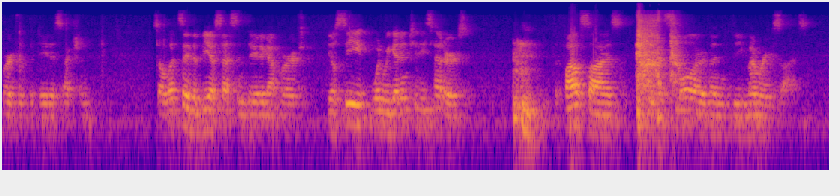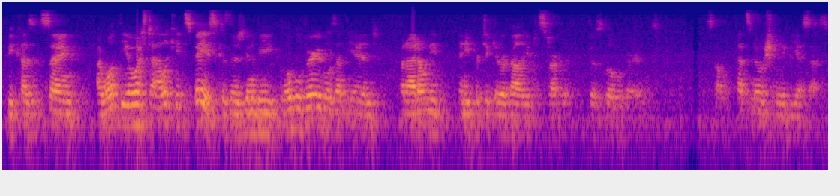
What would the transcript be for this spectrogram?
merged with the data section. So let's say the BSS and data got merged. You'll see when we get into these headers, the file size is smaller than the memory size because it's saying, I want the OS to allocate space because there's going to be global variables at the end, but I don't need any particular value to start with those global variables. So that's notionally BSS.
